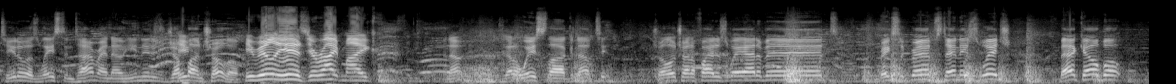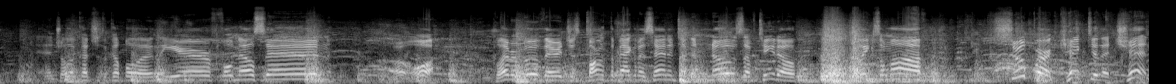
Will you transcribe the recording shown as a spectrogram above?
Tito is wasting time right now. He needs to jump He- on Cholo. He really is. You're right, Mike. And now he's got a waist lock. And now T- Cholo trying to fight his way out of it. Breaks the grip, standing switch, back elbow. And Cholo catches a couple in the ear. Full Nelson. Oh, oh. clever move there. Just bonked the back of his head into the nose of Tito. Blinks him off. Super kick to the chin.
